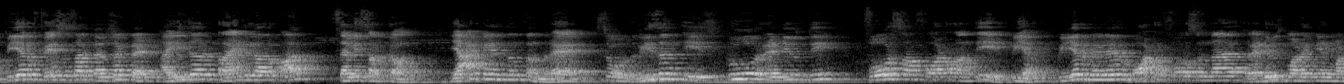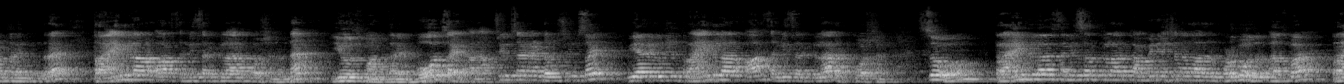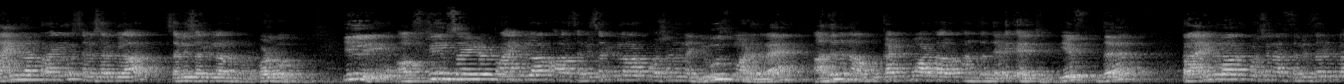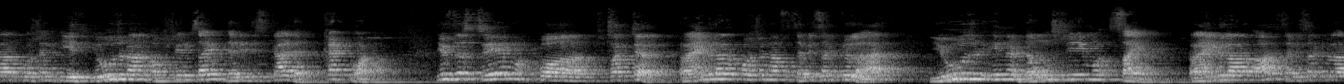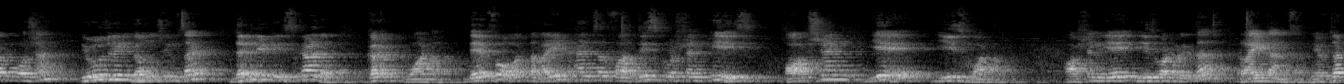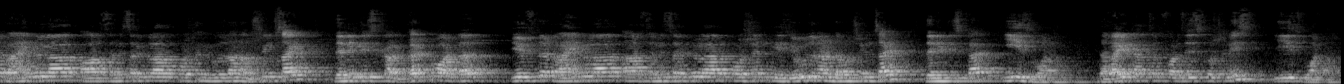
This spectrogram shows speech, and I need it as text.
pier faces are constructed either either or semi circle ಯಾಕೆ ಅಂತಂದ್ರೆ so reason is to reduce the force of water on the pier pier ಮೇಲೆ ವಾಟರ್ ಫೋರ್ಸ್ ಅನ್ನ reduce ಮಾಡಕ್ಕೆ ಏನ್ ಮಾಡ್ತಾರೆ ಅಂತಂದ್ರೆ triangular or semi circular portion ಅನ್ನ use ಮಾಡ್ತಾರೆ. Both side on upstream side and downstream side we are using triangular or semi circular portion so triangular semicircular combination ಅಲ್ಲಾದ್ರೂ ಕೊಡಬಹುದು ಅಥವಾ ಟ್ರಯಾಂಗ್ಯುಲರ್ ಟ್ರಯಾಂಗ್ಯುಲರ್ ಸೆಮಿಸರ್ಕ್ಯುಲರ್ ಸೆಮಿಸರ್ಕ್ಯುಲರ್ ಅಂತ ಕೊಡಬಹುದು ಇಲ್ಲಿ upstream side triangular or semicircular portion ಅನ್ನ use ಮಾಡಿದ್ರೆ ಅದನ್ನ ನಾವು cut quarter ಅಂತ ಹೇಳಿ ಕರಿತೀವಿ if the triangular portion or semicircular portion is used on upstream side then it is called cut water if the same uh, structure, triangular portion of semicircular used in downstream side, triangular or semicircular portion used in downstream side then it is called cut water therefore the right answer for this question is option a ease water Option A ease water is the right answer. If the triangular or semicircular portion used on upstream side, then it is called cut water. If the triangular or semicircular portion is used on downstream side, then it is called ease water. The right answer for this question is ease water.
